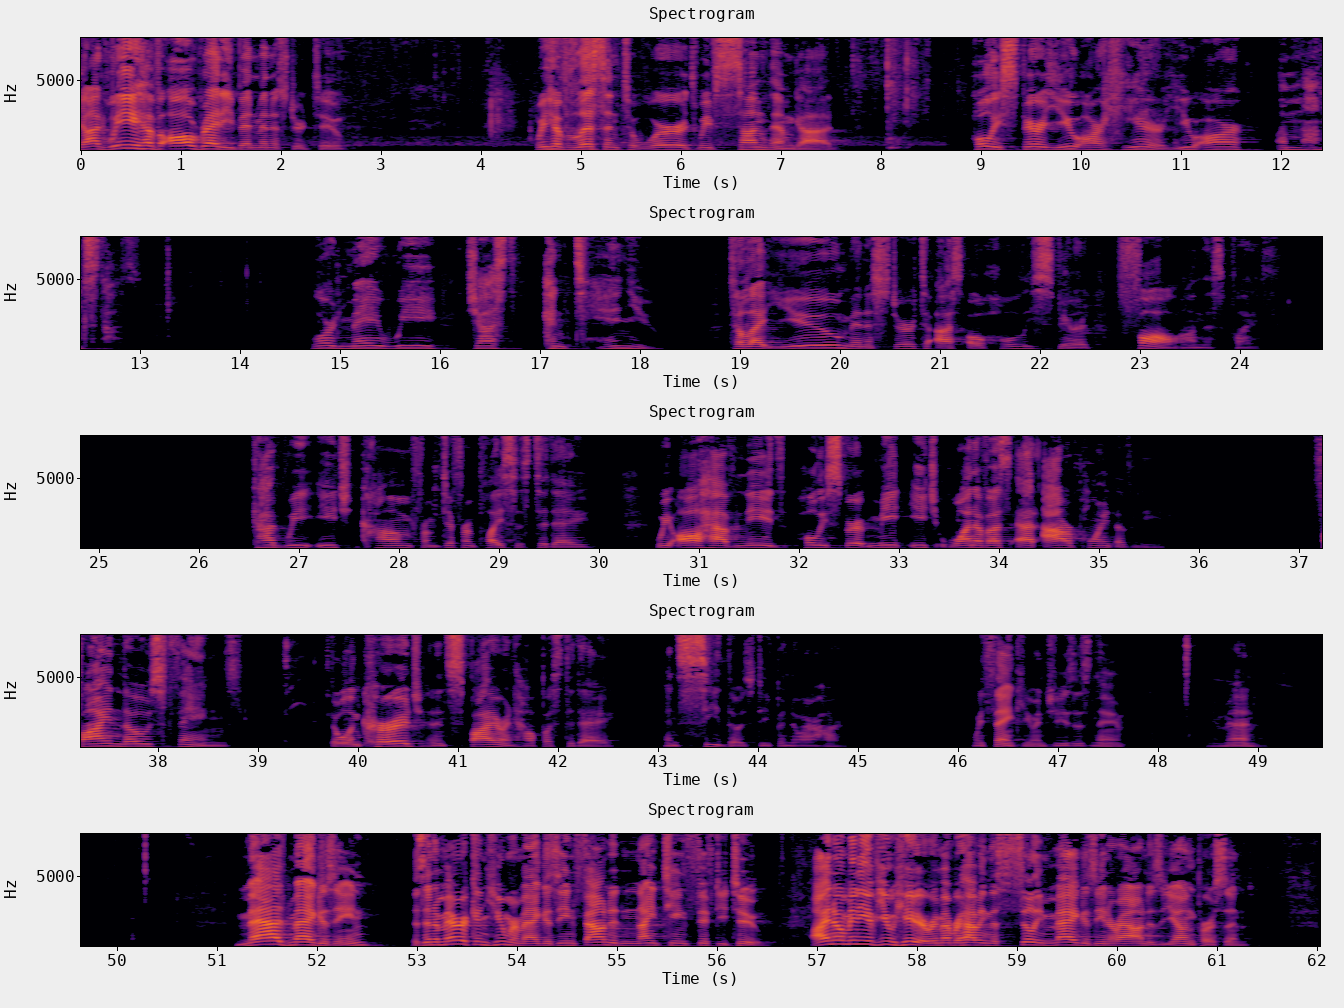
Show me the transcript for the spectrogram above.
God, we have already been ministered to. We have listened to words, we've sung them, God. Holy Spirit, you are here, you are amongst us. Lord, may we just continue to let you minister to us. Oh, Holy Spirit, fall on this place. God, we each come from different places today. We all have needs. Holy Spirit, meet each one of us at our point of need. Find those things that will encourage and inspire and help us today and seed those deep into our heart. We thank you in Jesus' name. Amen. Mad Magazine is an American humor magazine founded in 1952. I know many of you here remember having this silly magazine around as a young person.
